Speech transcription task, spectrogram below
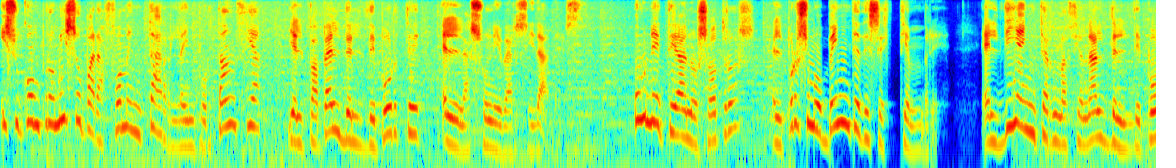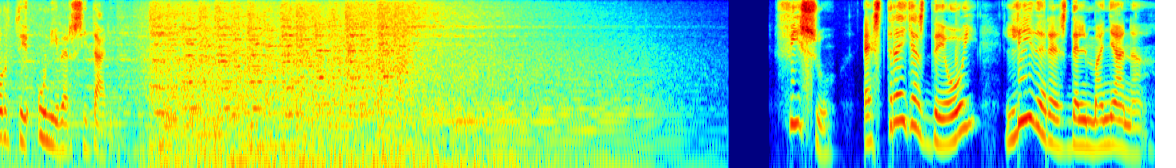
y su compromiso para fomentar la importancia y el papel del deporte en las universidades. Únete a nosotros el próximo 20 de septiembre, el Día Internacional del Deporte Universitario. Estrellas de hoy, líderes del mañana.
